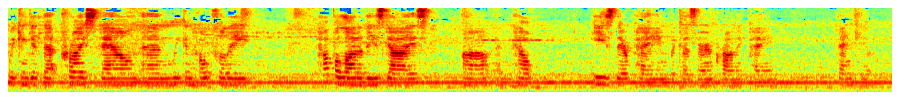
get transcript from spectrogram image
we can get that price down and we can hopefully help a lot of these guys uh, and help ease their pain because they're in chronic pain. Thank you.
